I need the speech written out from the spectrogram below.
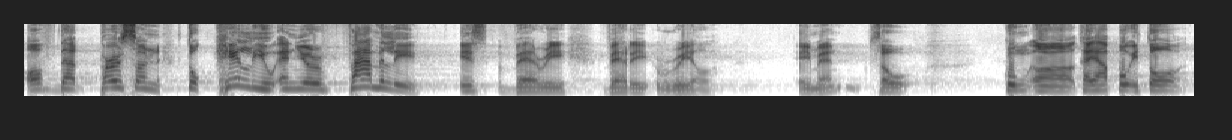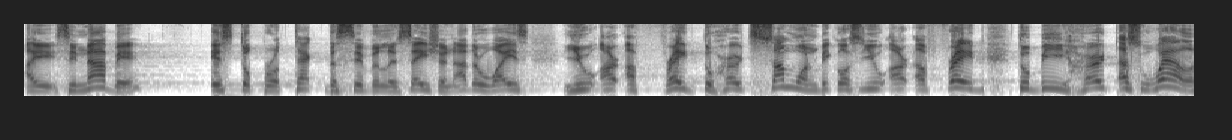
of that person to kill you and your family is very, very real. Amen? So, kung uh, kaya po ito ay sinabi, is to protect the civilization. Otherwise, you are afraid to hurt someone because you are afraid to be hurt as well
